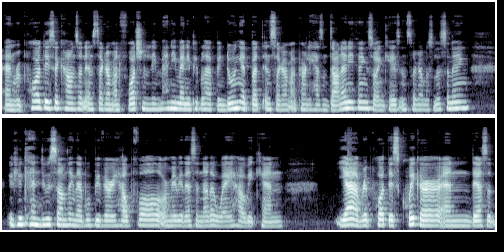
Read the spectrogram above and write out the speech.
and report these accounts on Instagram. Unfortunately, many, many people have been doing it, but Instagram apparently hasn't done anything. So in case Instagram is listening, if you can do something that would be very helpful, or maybe there's another way how we can, yeah, report this quicker and there's a,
